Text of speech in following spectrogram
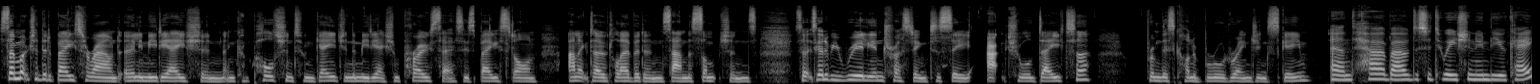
So much of the debate around early mediation and compulsion to engage in the mediation process is based on anecdotal evidence and assumptions. So it's going to be really interesting to see actual data from this kind of broad ranging scheme. And how about the situation in the UK?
